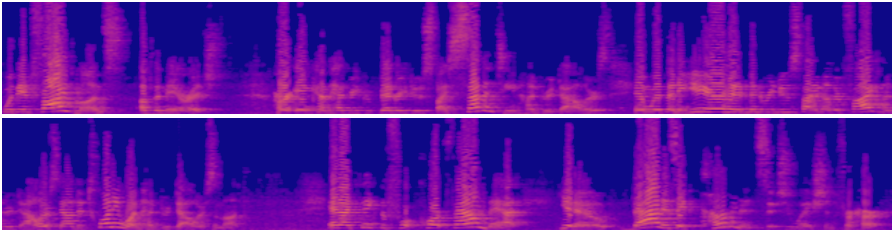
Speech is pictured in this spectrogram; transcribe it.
Within five months of the marriage, her income had re- been reduced by $1,700, and within a year it had been reduced by another $500 down to $2,100 a month. And I think the court found that, you know, that is a permanent situation for her.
